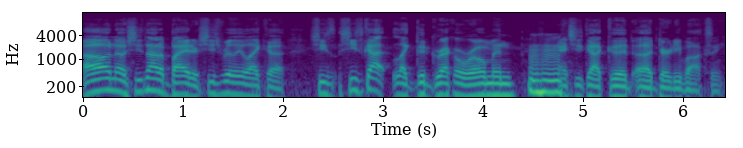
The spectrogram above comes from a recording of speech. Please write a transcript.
oh no, she's not a biter. She's really like a she's she's got like good Greco-Roman Mm-hmm. and she's got good uh, dirty boxing.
